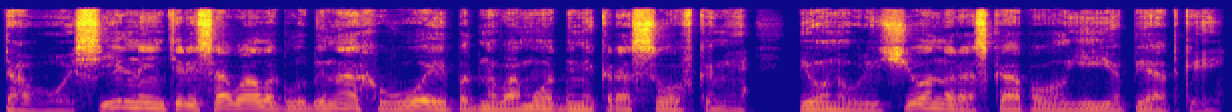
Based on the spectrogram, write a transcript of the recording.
Того сильно интересовала глубина хвои под новомодными кроссовками, и он увлеченно раскапывал ее пяткой.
